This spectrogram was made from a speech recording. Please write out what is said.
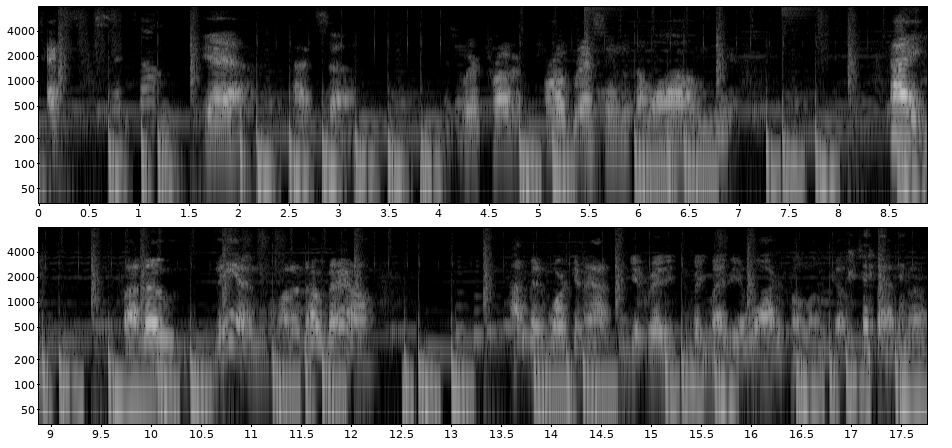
Texas. That's something. Yeah, that's uh, we're pro- progressing along here. Hey, if I know then what I know now, I'd have been working out to get ready to be maybe a water polo coach. If known.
